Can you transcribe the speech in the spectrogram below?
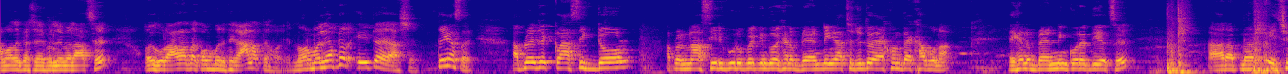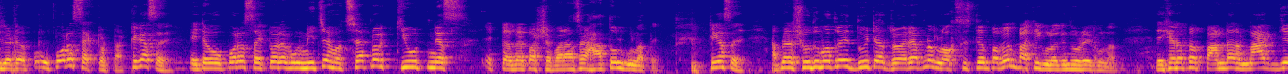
আমাদের কাছে অ্যাভেলেবেল আছে। ওইগুলো আলাদা কোম্পানি থেকে আনাতে হয়। নর্মালি আপনার এইটাই আসে। ঠিক আছে? আপনার যে ক্লাসিক ডোর আপনার নাসির গ্রুপের কিন্তু এখানে ব্র্যান্ডিং আছে। যদিও এখন দেখাবো না। এখানে ব্র্যান্ডিং করে দিয়েছে। আর আপনার এই ছিল উপরের সেক্টরটা ঠিক আছে? এটা উপরের সেক্টর এবং নিচে হচ্ছে আপনার কিউটনেস একটা ব্যাপার স্যাপার আছে হাতলগুলাতে, ঠিক আছে? আপনার শুধুমাত্র এই দুইটা ড্রয়ারে আপনার লক সিস্টেম পাবেন, বাকিগুলো কিন্তু রেগুলার এখানে আপনার পান্ডার নাক যে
